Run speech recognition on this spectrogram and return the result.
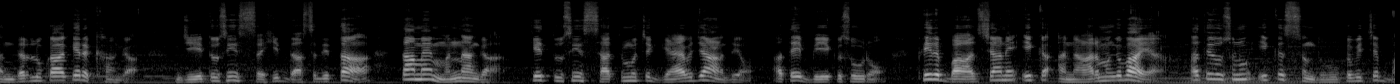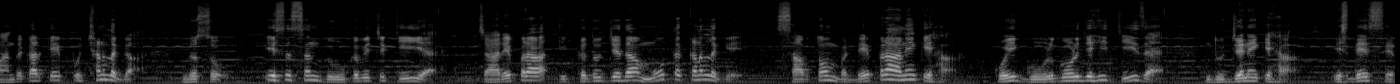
ਅੰਦਰ ਲੁਕਾ ਕੇ ਰੱਖਾਂਗਾ। ਜੇ ਤੁਸੀਂ ਸਹੀ ਦੱਸ ਦਿੱਤਾ, ਤਾਂ ਮੈਂ ਮੰਨਾਂਗਾ ਕਿ ਤੁਸੀਂ ਸੱਚਮੁੱਚ ਗੈਬ ਜਾਣਦੇ ਹੋ ਅਤੇ ਬੇਕਸੂਰ ਹੋ। ਫਿਰ ਬਾਦਸ਼ਾਹ ਨੇ ਇੱਕ ਅਨਾਰ ਮੰਗਵਾਇਆ ਅਤੇ ਉਸ ਨੂੰ ਇੱਕ ਸੰਦੂਕ ਵਿੱਚ ਬੰਦ ਕਰਕੇ ਪੁੱਛਣ ਲੱਗਾ, ਦੱਸੋ, ਇਸ ਸੰਦੂਕ ਵਿੱਚ ਕੀ ਹੈ? ਚਾਰੇ ਭਰਾ ਇੱਕ ਦੂਜੇ ਦਾ ਮੂੰਹ ਤੱਕਣ ਲੱਗੇ। ਸਭ ਤੋਂ ਵੱਡੇ ਭਰਾ ਨੇ ਕਿਹਾ, ਕੋਈ ਗੋਲ-ਗੋਲ ਜਿਹੀ ਚੀਜ਼ ਹੈ। ਦੂਜੇ ਨੇ ਕਿਹਾ, ਇਸ ਦੇ ਸਿਰ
